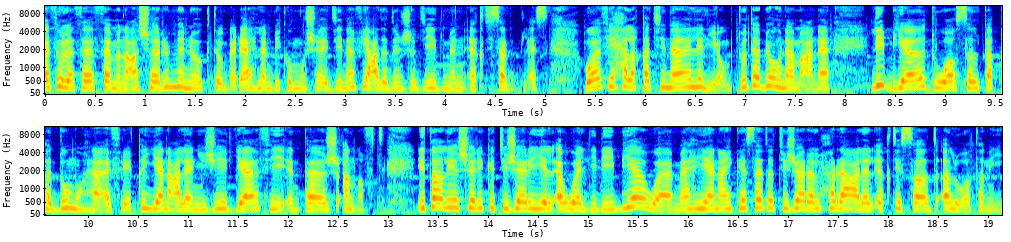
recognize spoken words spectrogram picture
الثلاثاء الثامن عشر من أكتوبر. أهلا بكم مشاهدينا في عدد جديد من اقتصاد plus وفي حلقتنا لليوم تتابعون معنا. ليبيا تواصل تقدمها أفريقيا على نيجيريا في إنتاج النفط. إيطاليا الشريك التجاري الأول لليبيا وما هي انعكاسات التجارة الحرة على الاقتصاد الوطني؟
